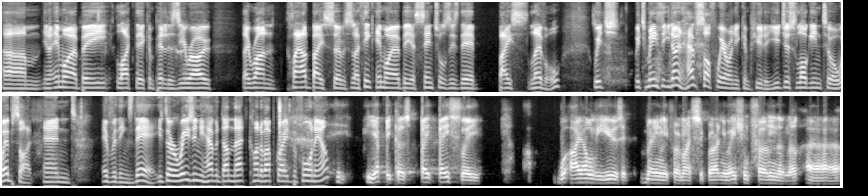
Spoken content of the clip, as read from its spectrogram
Um, you know, MYOB like their competitor Xero, they run cloud-based services. I think MYOB Essentials is their base level, which which means that you don't have software on your computer. You just log into a website and everything's there. Is there a reason you haven't done that kind of upgrade before now? Yep, because ba- basically, I only use it mainly for my superannuation fund and uh,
